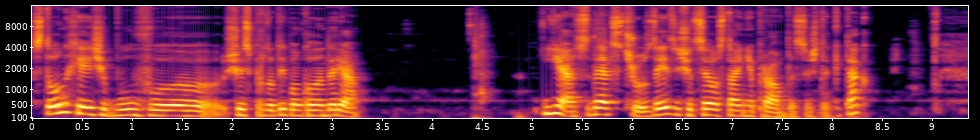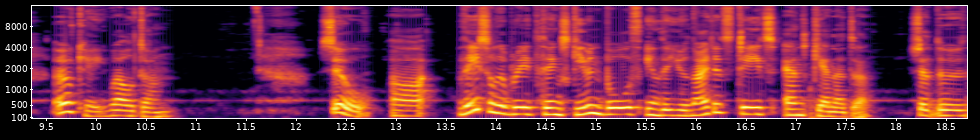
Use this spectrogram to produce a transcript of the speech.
Stonehenge був е, щось прототипом календаря. Yes, that's true. Здається, що це остання правда, все ж таки, так? Okay, well done. So, uh, they celebrate Thanksgiving both in the United States and Canada. Це е,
